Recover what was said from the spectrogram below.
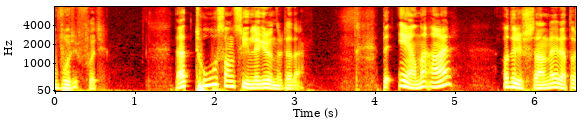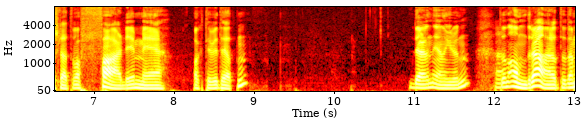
Hvorfor? Det er to sannsynlige grunner til det. Det ene er at russerne rett og slett var ferdig med aktiviteten. Det er den ene grunnen. Ja. Den andre er at de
